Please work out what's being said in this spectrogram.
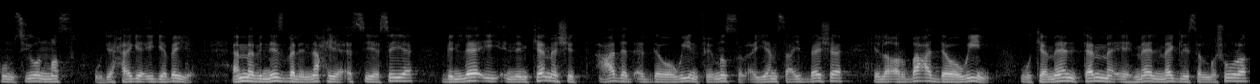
كومسيون مصر ودي حاجة إيجابية. أما بالنسبة للناحية السياسية بنلاقي إن انكمشت عدد الدواوين في مصر أيام سعيد باشا إلى أربعة دواوين وكمان تم إهمال مجلس المشورة.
